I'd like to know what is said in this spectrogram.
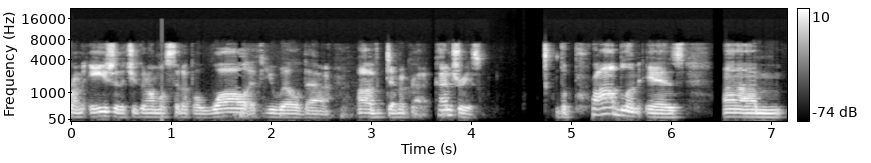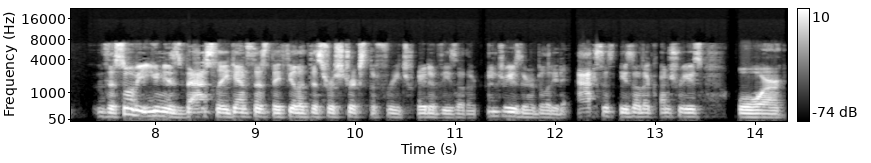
from Asia that you can almost set up a wall, if you will, there of democratic countries. The problem is um, the Soviet Union is vastly against this. They feel that this restricts the free trade of these other countries, their ability to access these other countries, or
